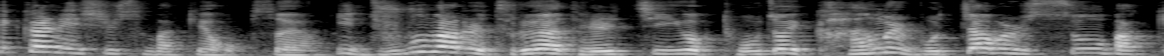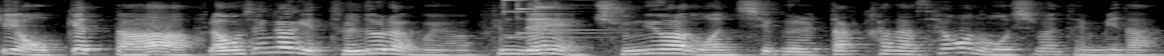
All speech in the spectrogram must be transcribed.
헷갈리실 수밖에 없어요. 이 누구 말을 들어야 될지 이거 도저히 감을 못 잡을 수밖에 없겠다라고 생각이 들더라고요. 근데 중요한 원칙을 딱 하나 세워 놓으시면 됩니다.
